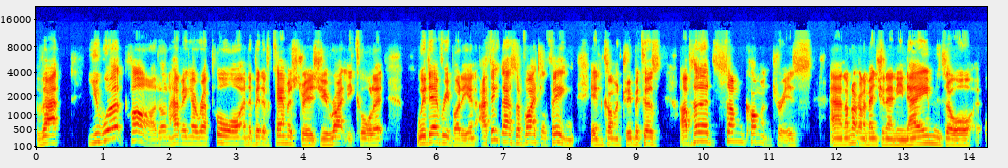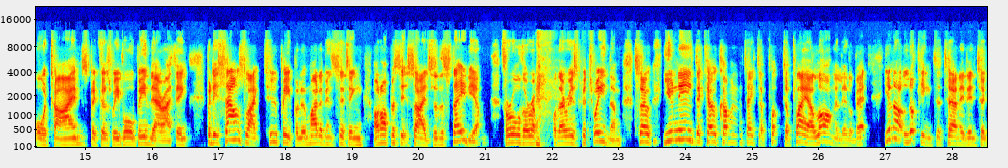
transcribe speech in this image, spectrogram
that you work hard on having a rapport and a bit of chemistry, as you rightly call it, with everybody. And I think that's a vital thing in commentary because I've heard some commentaries and I'm not going to mention any names or or times because we've all been there, I think. But it sounds like two people who might have been sitting on opposite sides of the stadium for all the rapport there is between them. So you need the co-commentator to play along a little bit. You're not looking to turn it into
